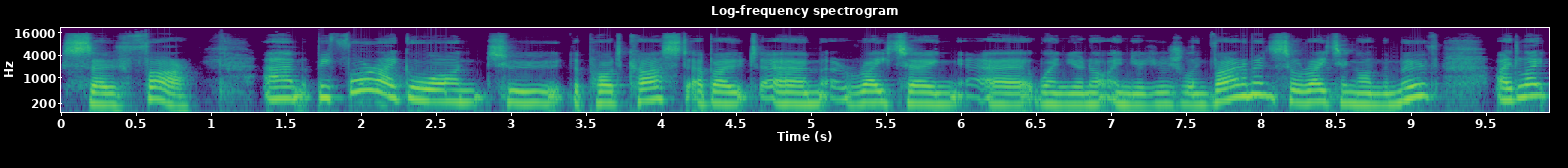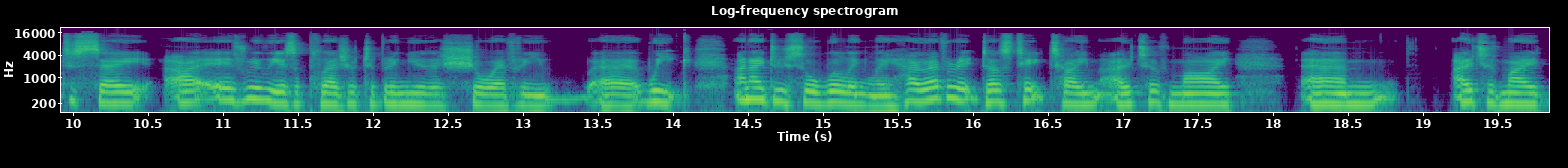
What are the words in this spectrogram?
so far. Um, before I go on to the podcast about um, writing uh, when you're not in your usual environment, so writing on the move, I'd like to say uh, it really is a pleasure to bring you this show every uh, week, and I do so willingly. However, it does take time out of my um, out of my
